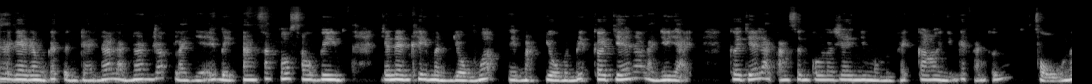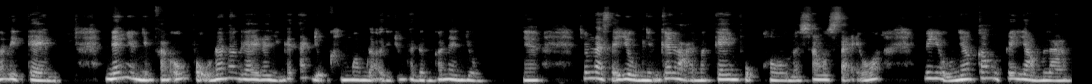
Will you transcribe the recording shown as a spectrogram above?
sẽ gây ra một cái tình trạng đó là nó rất là dễ bị tăng sắc tố sau viêm. Cho nên khi mình dùng á, thì mặc dù mình biết cơ chế nó là như vậy cơ chế là tăng sinh collagen nhưng mà mình phải coi những cái phản ứng phụ nó đi kèm. Nếu như những phản ứng phụ đó nó gây ra những cái tác dụng không mong đợi thì chúng ta đừng có nên dùng nha. Chúng ta sẽ dùng những cái loại mà kem phục hồi mà sau sẹo á. ví dụ nhá có một cái dòng là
